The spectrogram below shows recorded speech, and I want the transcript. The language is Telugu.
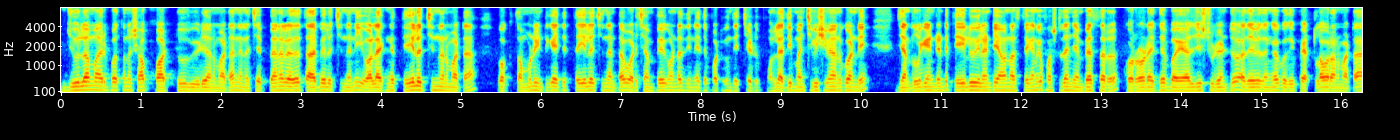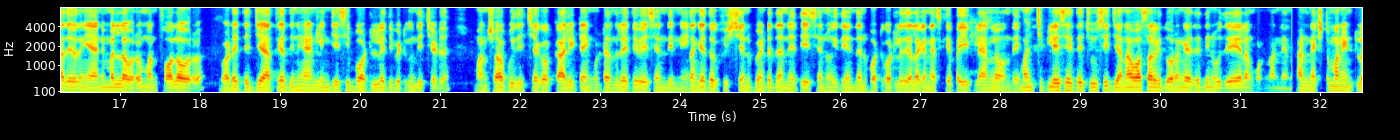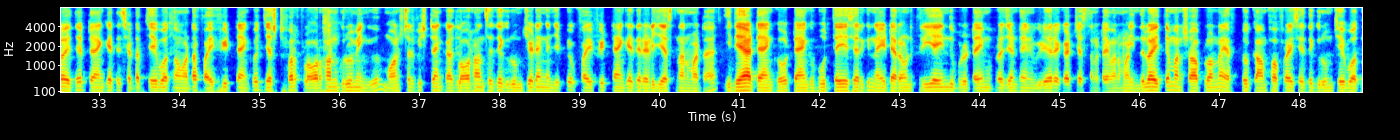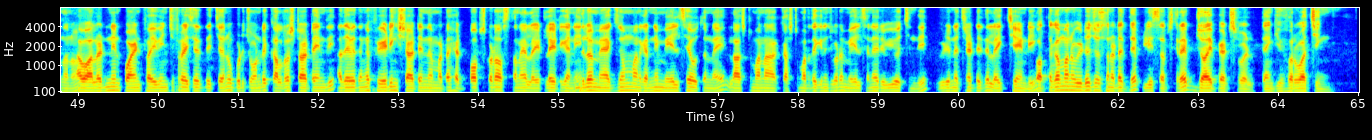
జూలా మారిపోతున్న షాప్ పార్ట్ టూ వీడియో అనమాట నేను చెప్పానో లేదో తాబేలు వచ్చిందని ఇవాళ ఏకంగా తేలు వచ్చిందనమాట ఒక తమ్ముడు ఇంటికి అయితే తేలు వచ్చిందంట వాడు చంపేయకుండా దీన్ని అయితే పట్టుకుని తెచ్చాడు. మళ్ళీ అది మంచి విషయమే అనుకోండి. జనరల్గా ఏంటంటే తేలు ఇలాంటివి ఏమైనా వస్తే కనుక ఫస్ట్ దాన్ని చంపేస్తారు. కుర్రోడు అయితే బయాలజీ స్టూడెంట్ అదే విధంగా కొద్దిగా పెట్ లవర్ అనమాట అదే విధంగా యానిమల్ లవర్ మన ఫాలో అవరు వాడైతే జాగ్రత్తగా దీన్ని హ్యాండ్లింగ్ చేసి బాటిల్ అయితే పెట్టుకుని తెచ్చాడు. మన షాప్కి తెచ్చాక ఒక ఖాళీ ట్యాంక్ ఉంటే అందులో అయితే వేసాను దీన్ని. దానికైతే ఒక ఫిష్ చనిపోయి అంటే దాన్ని అయితే వేసాను. ఇదేం దాన్ని పట్టుకోవట్లేదు ఎలాగని ఎస్కేప్ అయ్యి ప్లాన్లో ఉంది. మంచి ప్లేస్ అయితే చూసి జనావాసాలకు దూరంగా అయితే దీన్ని వదిలేయాలనుకుంటున్నాను నేను. అండ్ నెక్స్ట్ మన ఇంట్లో అయితే ట్యాంక్ అయితే సెటప్ చేయబోతున్నాం అనమాట five feet tank just for flower horn grooming. Monster fish tank కాదు. ఫ్లవర్ హార్న్స్ అయితే గ్రూమ్ చేయడానికి అని చెప్పి ఒక ఫైవ్ ఫీట్ ట్యాంక్ అయితే రెడీ చేస్తున్నాను అనమాట ఇదే ఆ ట్యాంక్. ట్యాంక్ పూర్తి అయ్యేసరికి నైట్ అరౌండ్ త్రీ అయింది. ఇప్పుడు టైం ప్రజెంట్ నేను వీడియో రికార్డ్ చేస్తున్న టైం అనమాట ఇందులో అయితే మన షాప్లో ఉన్న ఎఫ్ టూ కాంఫా ఫ్రైస్ అయితే గ్రూమ్ చేయబోతున్నాను. అవి ఆల్రెడీ నేను పాయింట్ ఫైవ్ ఇంచ్ ఫ్రైస్ అయితే తెచ్చాను. ఇప్పుడు చూడండి కలర్ స్టార్ట్ అయింది. అదే విధంగా ఫేడింగ్ స్టార్ట్ అయింది అనమాట హెడ్ పాప్స్ కూడా వస్తున్నాయి లైట్ లైట్గా ఇందులో మాక్సిమం మనకు అన్ని మెయిల్సే అవుతున్నాయి. లాస్ట్ మన కస్టమర్ దగ్గర నుంచి కూడా మెయిల్స్ అనే రివ్యూ వచ్చింది. వీడియో నచ్చినట్టయితే లైక్ చేయండి. కొత్తగా మన వీడియో చూస్తున్నట్టయితే please subscribe Joy Pets World thank you for watching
